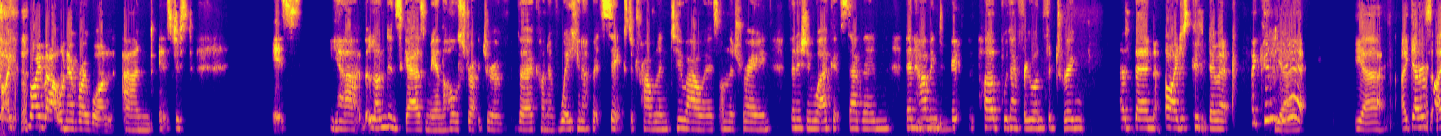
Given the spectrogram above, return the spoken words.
but i drive out whenever i want and it's just it's yeah london scares me and the whole structure of the kind of waking up at six to travel in two hours on the train finishing work at seven, then having to Mhm. go to the pub with everyone for drink, and then oh, I just couldn't do it. I couldn't do it. Yeah, I guess I,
